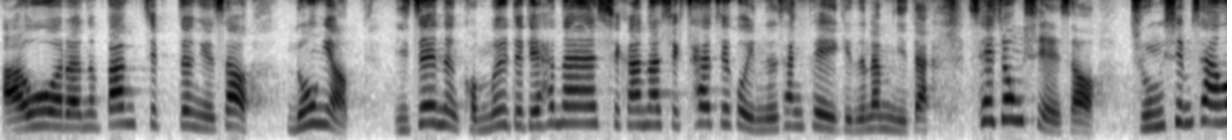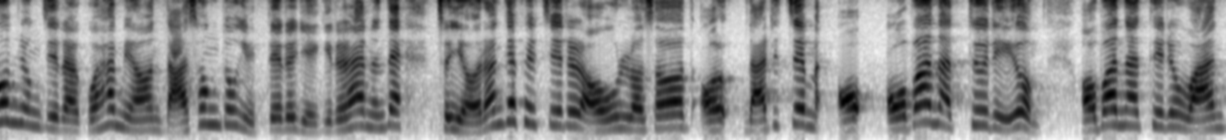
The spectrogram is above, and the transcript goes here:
아우어라는 빵집 등에서 농협, 이제는 건물들이 하나씩 하나씩 차지고 있는 상태이기는 합니다. 세종시에서 중심 상업용지라고 하면 나성동 일대를 얘기를 하는데 저 11개 필지를 어울러서 어, 나리째 어, 어바나트리움 어바나트리움 1,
